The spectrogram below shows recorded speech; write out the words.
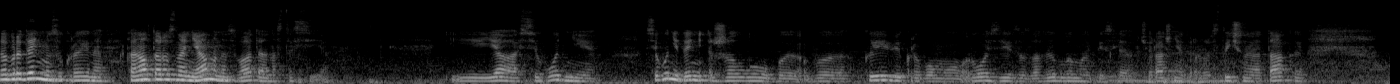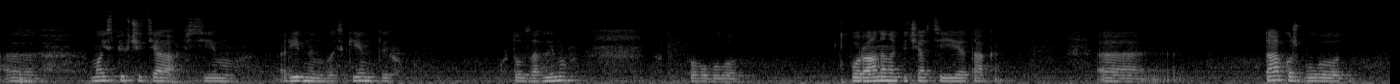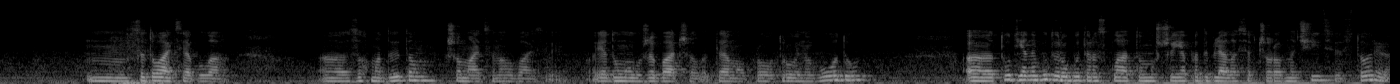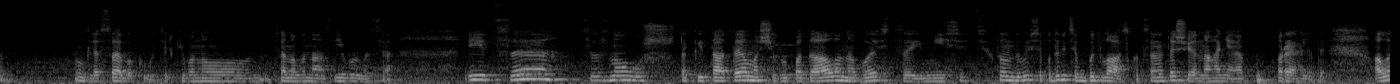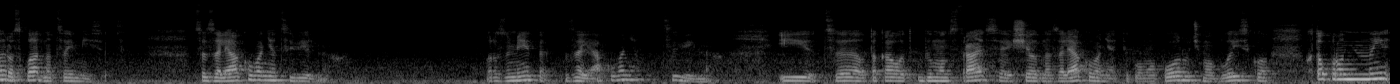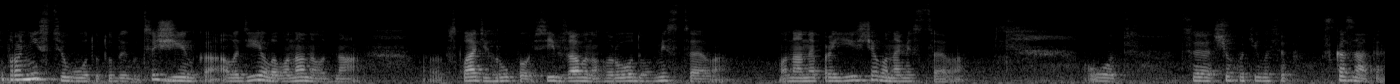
Добрий день, ми з України. Канал Тарознання, мене звати Анастасія. І я сьогодні, сьогодні день жалоби в Києві, Кривому Розі за загиблими після вчорашньої терористичної атаки. Е, мої співчуття всім рідним, близьким, тих, хто загинув, кого було поранено під час цієї атаки. Е, також було ситуація була е, з Охмадитом, що мається на увазі. Я думаю, вже бачили тему про отруєну воду. Е, Тут я не буду робити розклад, тому що я продивлялася вчора вночі цю історію. Ну, для себе, коли тільки воно, ця новина з'явилася. І це, це знову ж таки та тема, що випадала на весь цей місяць. Хто не дивився, подивіться, будь ласка, це не те, що я наганяю перегляди, але розклад на цей місяць. Це залякування цивільних. Розумієте? Залякування цивільних. І це така от демонстрація, ще одне залякування, типу ми поруч, ми близько. Хто проніс цю воду туди? Це жінка, але діяла вона не одна. Е, В складі групи осіб за винагороду місцева. Вона не приїжджа, вона місцева. От, це що хотілося б сказати.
